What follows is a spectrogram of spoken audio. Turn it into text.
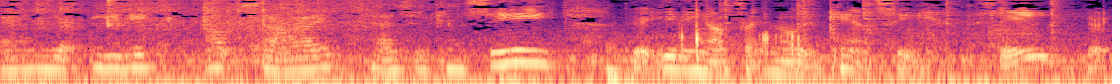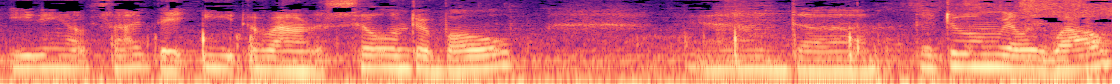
and they're eating outside. As you can see, they're eating outside. No, you can't see. See? They're eating outside. They eat around a cylinder bowl, and uh, they're doing really well.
